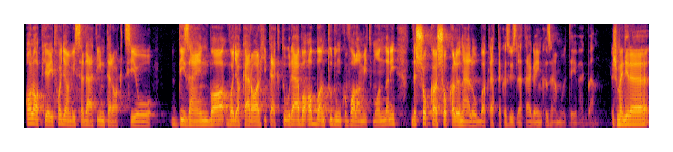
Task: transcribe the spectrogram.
alapjait hogyan viszed át interakció designba, vagy akár architektúrába, abban tudunk valamit mondani, de sokkal-sokkal önállóbbak lettek az üzletágaink az elmúlt években. És mennyire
